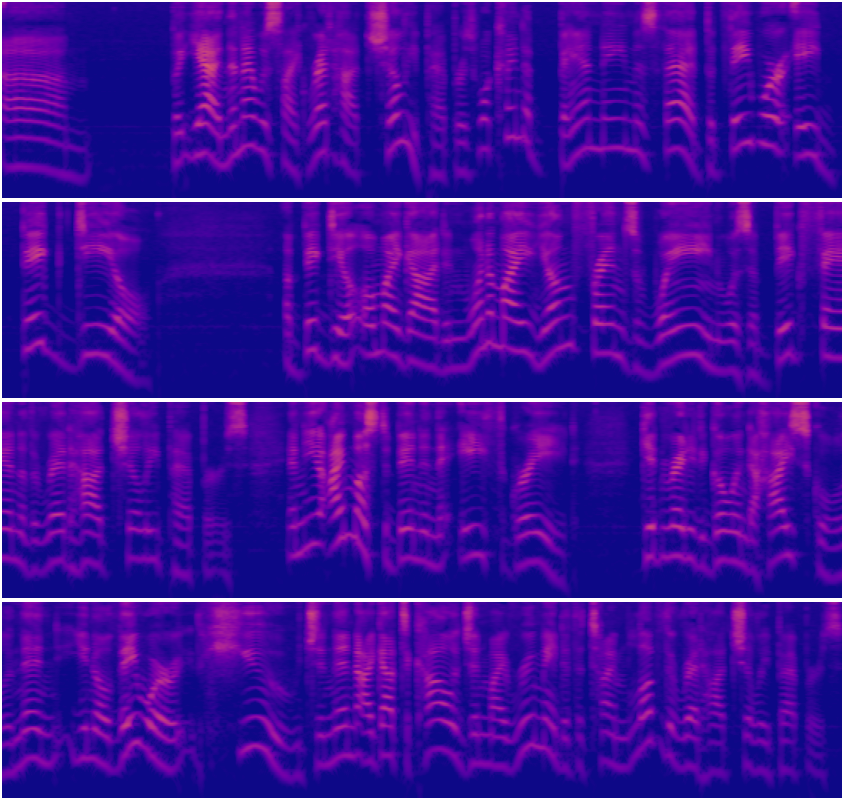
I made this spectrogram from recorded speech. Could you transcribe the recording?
Um, but yeah, and then I was like, Red Hot Chili Peppers, what kind of band name is that? But they were a big deal. A big deal. Oh my God. And one of my young friends, Wayne, was a big fan of the Red Hot Chili Peppers. And, you know, I must have been in the eighth grade getting ready to go into high school. And then, you know, they were huge. And then I got to college, and my roommate at the time loved the Red Hot Chili Peppers.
